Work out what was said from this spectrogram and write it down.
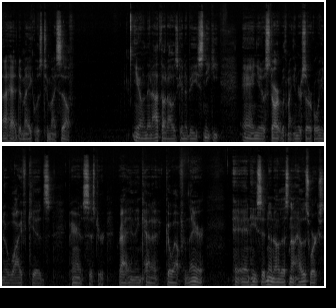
I had to make was to myself. You know, and then I thought I was going to be sneaky and you know start with my inner circle you know wife kids parents sister right and then kind of go out from there and he said no no that's not how this works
